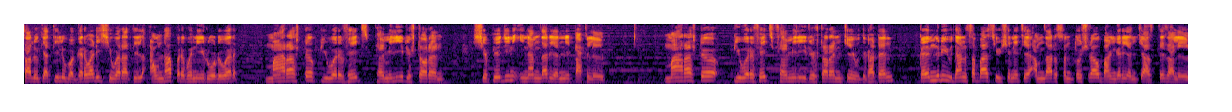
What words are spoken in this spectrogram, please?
तालुक्यातील वगरवाडी शिवारातील औंढा परभणी रोडवर Maharashtra pure veg family restaurant Shafiuddin Inamdar यांनी टाकले. महाराष्ट्र प्युअर व्हेज फॅमिली रेस्टॉरंटचे उद्घाटन कळमनुरी विधानसभा शिवसेनेचे आमदार संतोषराव बांगर यांच्या हस्ते झाले.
